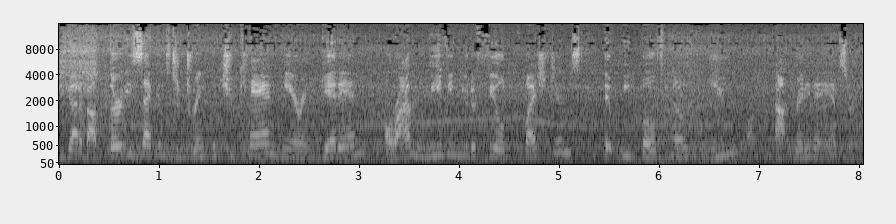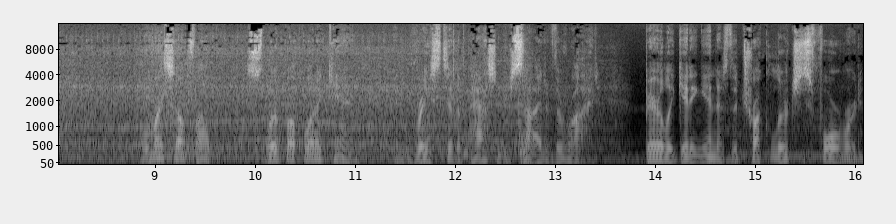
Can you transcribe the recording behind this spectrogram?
You got about 30 seconds to drink what you can here and get in, or I'm leaving you to field questions that we both know you are not ready to answer. Pull myself up, slurp up what I can, and race to the passenger side of the ride, barely getting in as the truck lurches forward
